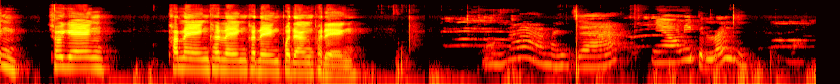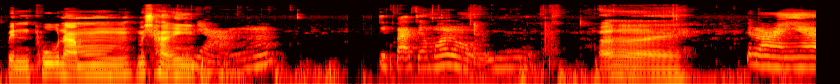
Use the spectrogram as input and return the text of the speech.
งช่อยแยงคะแนงคะแนงคะแนงพะดังพะแดง เอาหน้าไหมจ๊ะแมวนี่เป็นไร เป็นผู้นำไม่ใช่ อย่างกินปลาแซลมอนหน่อยเอ้ยเป็นไรอะ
